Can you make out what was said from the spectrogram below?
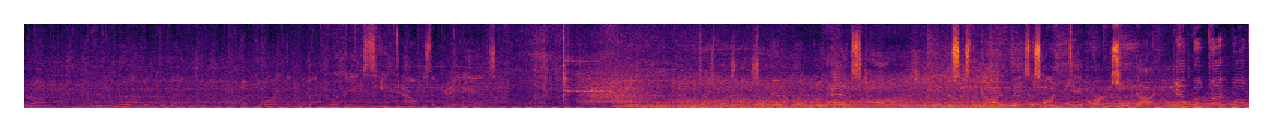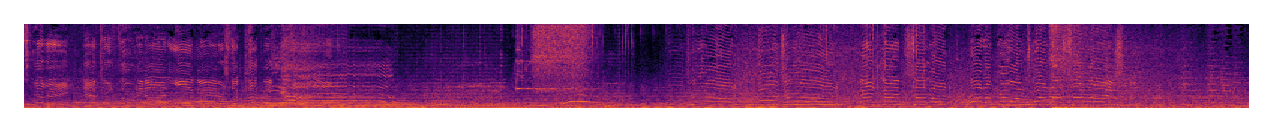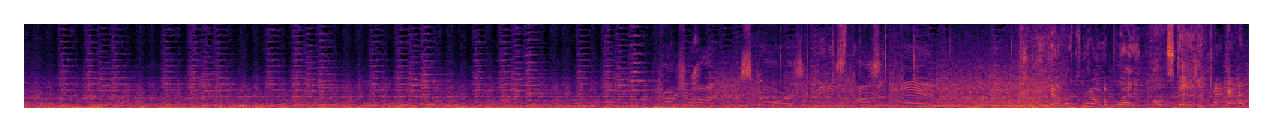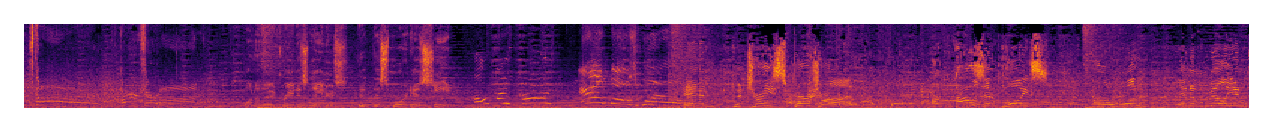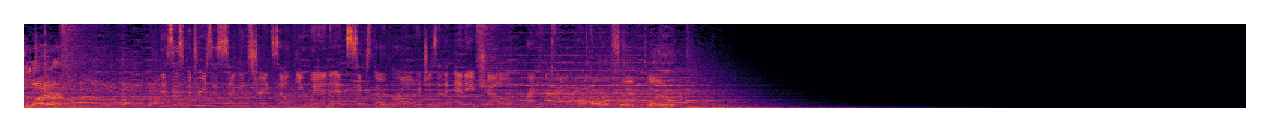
Bergeron, who grew up in Quebec, adoring the Quebec Nordiques. He downs the Canadiens. This is the guy who leads this hockey team, heart and soul guy. Get the Duck Boats ready! The play. Outstanding. Backhander, score! Bergeron! One of the greatest leaders that this sport has seen. Oh my god! Elmo's world! And Patrice Bergeron, a thousand points for a one in a million player. This is Patrice's second straight Selke win and sixth overall, which is an NHL record. a Hall of Fame player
